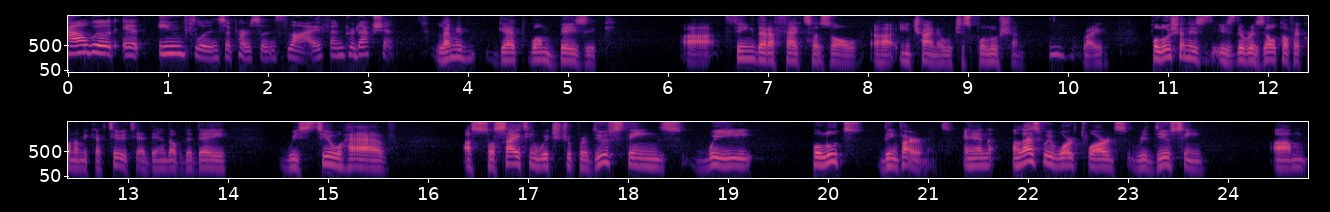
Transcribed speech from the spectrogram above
how will it influence a person's life and production? Let me get one basic uh, thing that affects us all uh, in China, which is pollution, mm-hmm. right? Pollution is, is the result of economic activity. At the end of the day, we still have a society in which to produce things, we pollute the environment. And unless we work towards reducing um,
